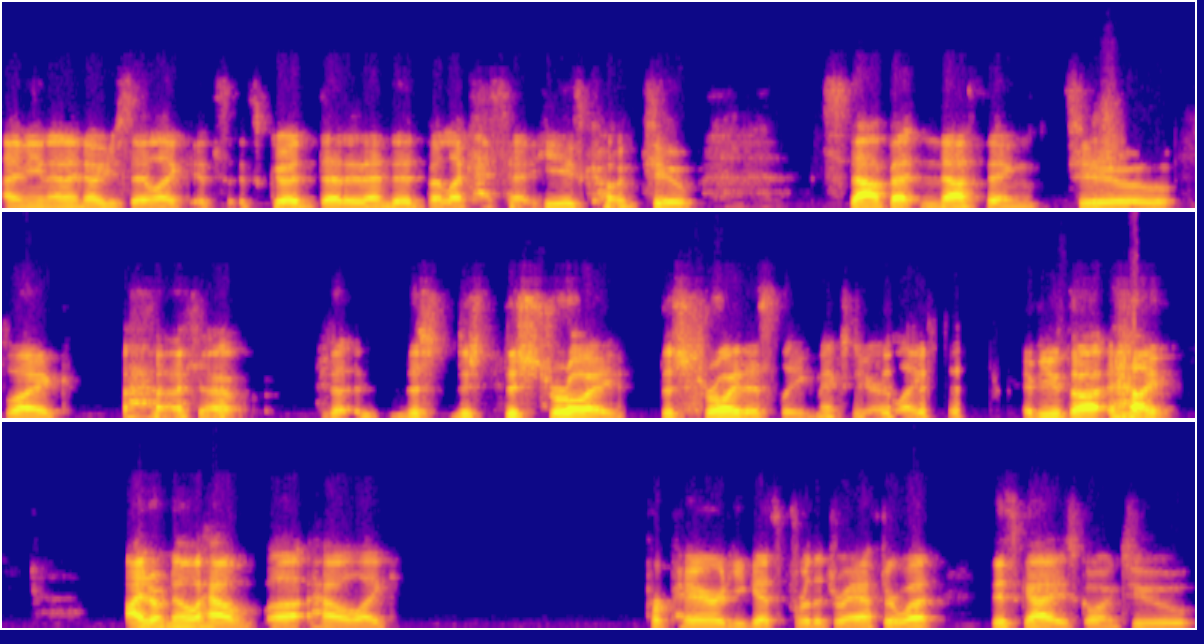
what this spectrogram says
I mean, and I know you say like it's it's good that it ended, but like I said, he is going to stop at nothing to like this, this destroy destroy this league next year. Like if you thought like I don't know how uh, how like prepared he gets for the draft or what. This guy is going to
